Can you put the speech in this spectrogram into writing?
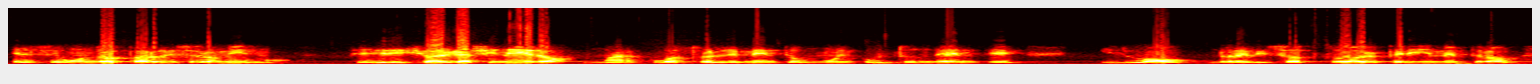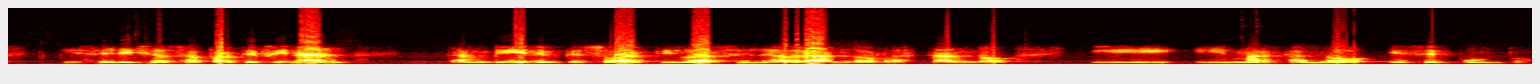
El segundo perro hizo lo mismo. Se dirigió al gallinero, marcó otro elemento muy contundente y luego revisó todo el perímetro y se dirigió a esa parte final. También empezó a activarse ladrando, rascando y, y marcando ese punto.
